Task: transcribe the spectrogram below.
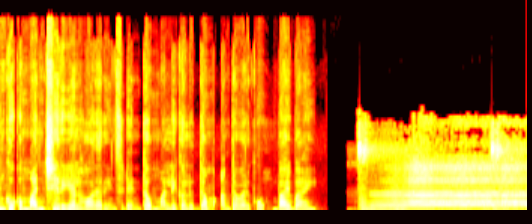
ఇంకొక మంచి రియల్ హారర్ ఇన్సిడెంట్తో మళ్ళీ కలుద్దాం. అంతవరకు బాయ్ బాయ్ ah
